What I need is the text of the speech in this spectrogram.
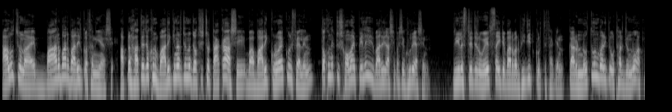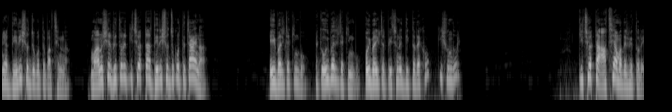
আলোচনায় বারবার বাড়ির কথা নিয়ে আসে। আপনার হাতে যখন বাড়ি কেনার জন্য যথেষ্ট টাকা আসে বা বাড়ি ক্রয় করে ফেলেন, তখন একটু সময় পেলেই বাড়ির আশেপাশে ঘুরে আসেন। রিয়েল এস্টেটের ওয়েবসাইটে বারবার ভিজিট করতে থাকেন। কারণ নতুন বাড়িতে ওঠার জন্য আপনি আর দেরি সহ্য করতে পারছেন না। মানুষের ভিতরে কিছু একটা আর দেরি সহ্য করতে চায় না। এই বাড়িটা কিনবো, নাকি ওই বাড়িটা কিনবো? ওই বাড়িটার পেছনের দিকটা দেখো, কি সুন্দর। কিছু একটা আছে আমাদের ভেতরে।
